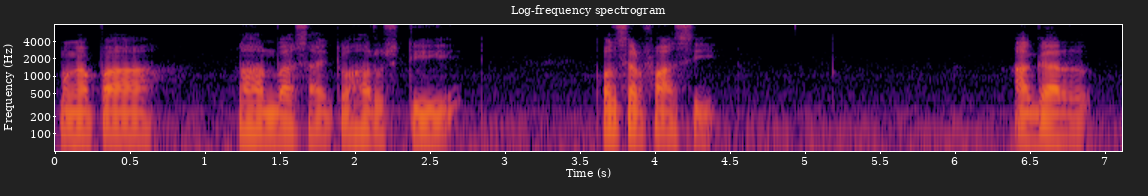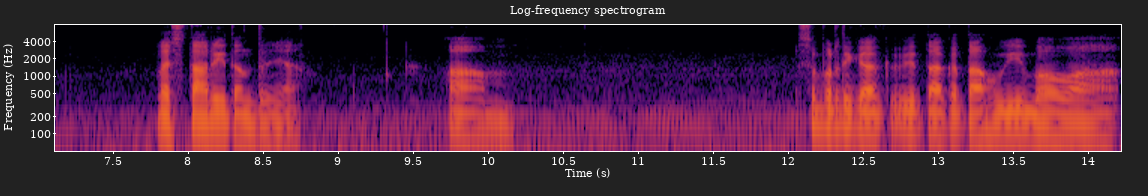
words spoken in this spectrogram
mengapa lahan basah itu harus dikonservasi agar lestari tentunya. Um, seperti kita ketahui bahwa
